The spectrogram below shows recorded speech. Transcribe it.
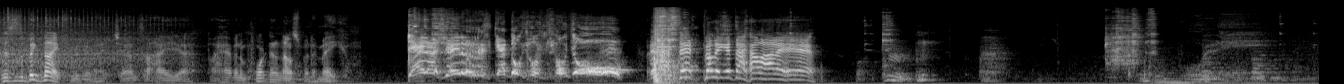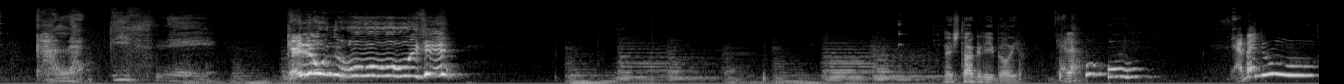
This is a big night for me tonight, gents. I, uh, I have an important announcement to make. That's it, Billy. Get the hell out of here. Que lo noise. Nice talking to you, Billy. Hello. Sabadoo.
